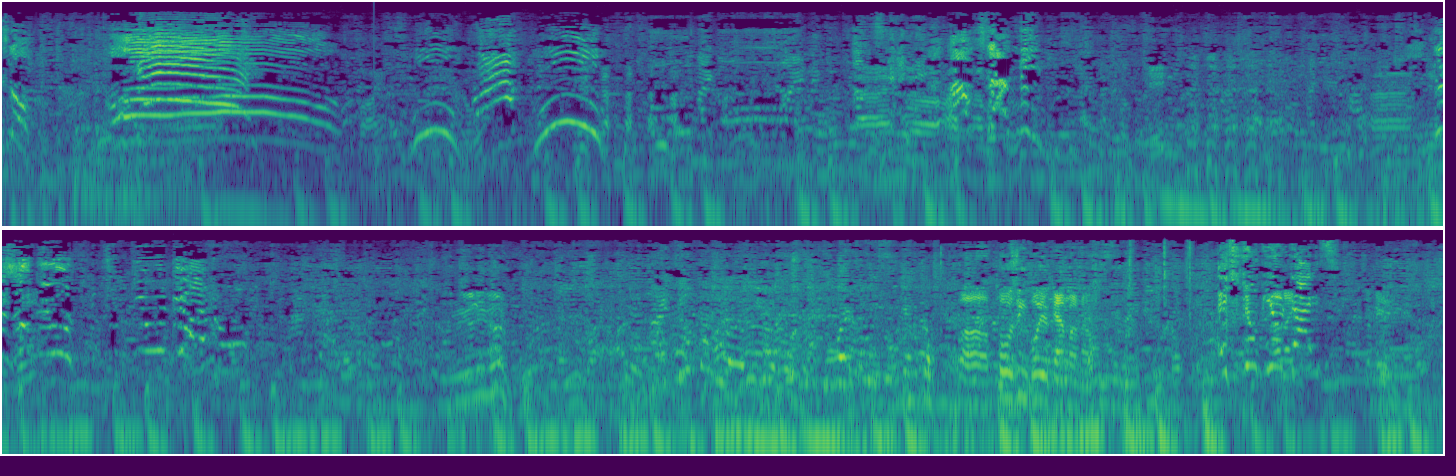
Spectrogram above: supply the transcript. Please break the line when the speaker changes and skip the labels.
Let's go. Oh! Woo! Woo! Oh my god.
And,
Outstanding.
okay.
This is cute. Cute,
really good. Uh, posing for your camera now.
It's too cute, guys.
It's amazing.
